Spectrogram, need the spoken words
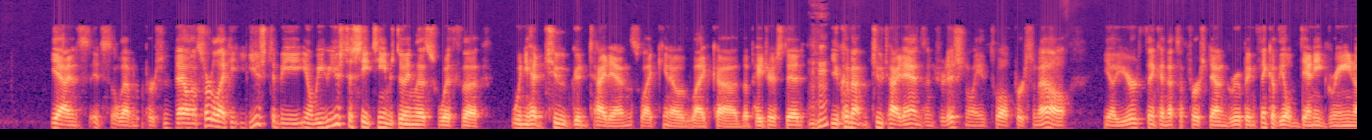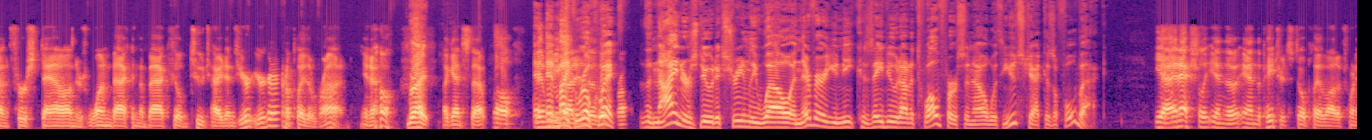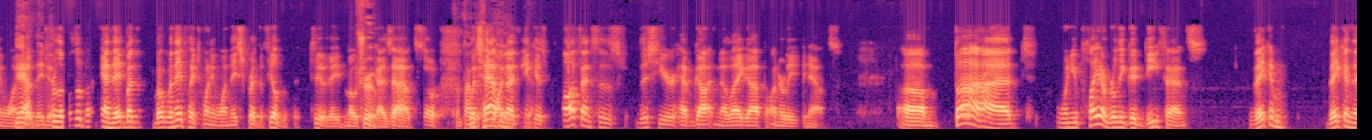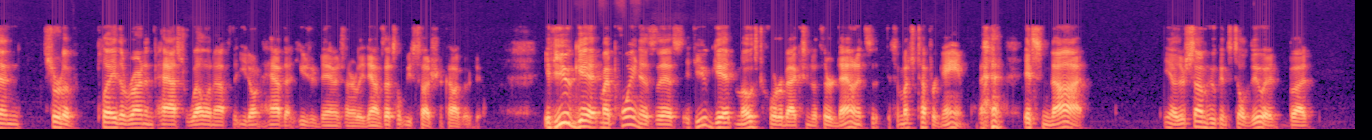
Yeah, it's it's eleven personnel. It's sort of like it used to be. You know, we used to see teams doing this with uh, when you had two good tight ends, like you know, like uh, the Patriots did. Mm-hmm. You come out in two tight ends, and traditionally twelve personnel you know, you're thinking that's a first down grouping. Think of the old Denny Green on first down. There's one back in the backfield, two tight ends. You're you're going to play the run, you know, right against that. Well, and, and Mike, real quick, the, the, Niners do it extremely well, and they're very unique because they do it out of 12 personnel with Juszczyk as a fullback. Yeah, and actually, in the and the Patriots still play a lot of twenty one. Yeah, but they do. The, and they but but when they play twenty one, they spread the field with it too. They motion True. guys out. So Sometimes what's happened, I think, yeah. is offenses this year have gotten a leg up on early downs. Um, but when you play a really good defense, they can they can then sort of play the run and pass well enough that you don't have that huge advantage on early downs. That's what we saw Chicago do if you get my point is this if you get most quarterbacks into third down it's it's a much tougher game it's not you know there's some who can still do it but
